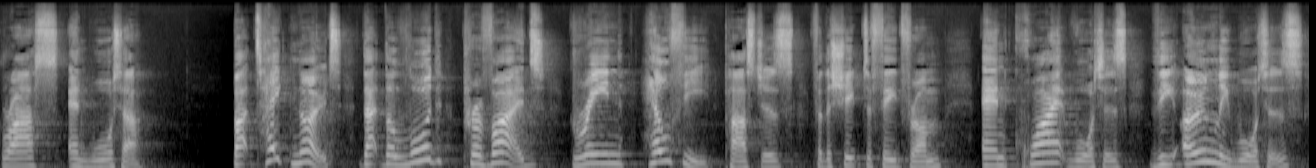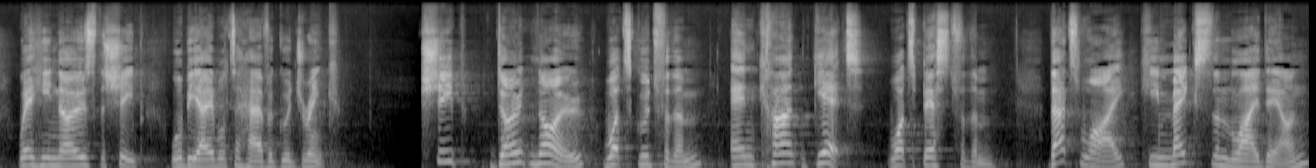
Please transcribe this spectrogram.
grass and water. But take note that the Lord provides green, healthy pastures for the sheep to feed from, and quiet waters, the only waters where he knows the sheep will be able to have a good drink. Sheep don't know what's good for them and can't get what's best for them. That's why he makes them lie down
